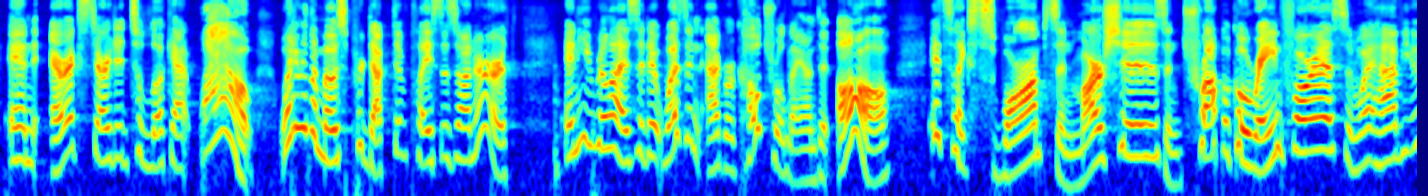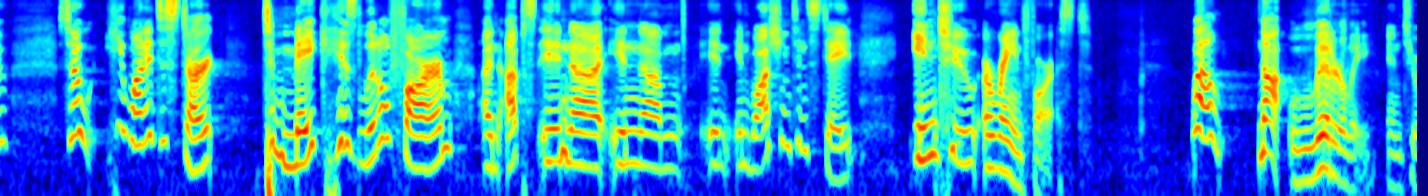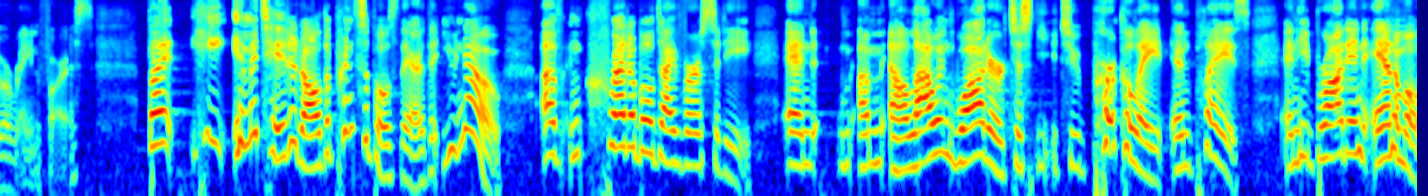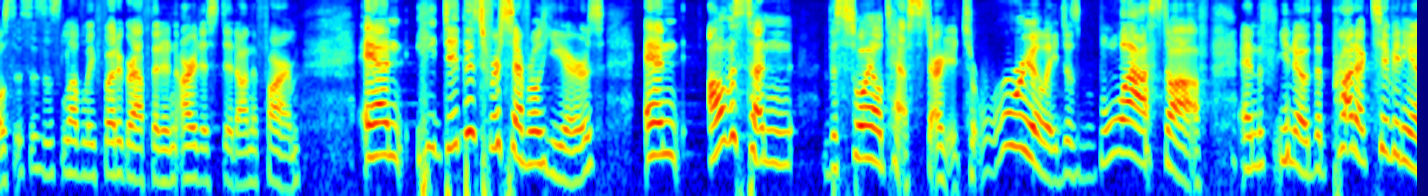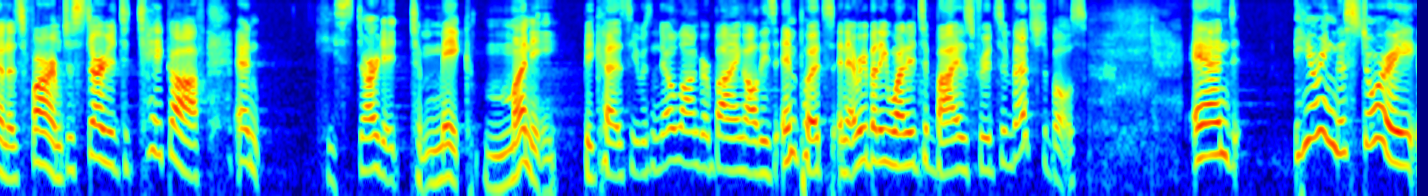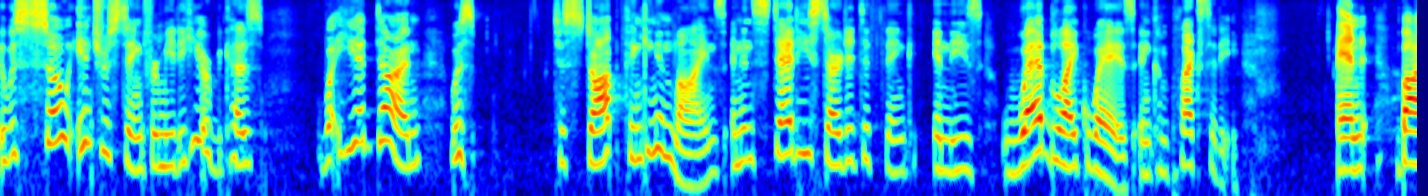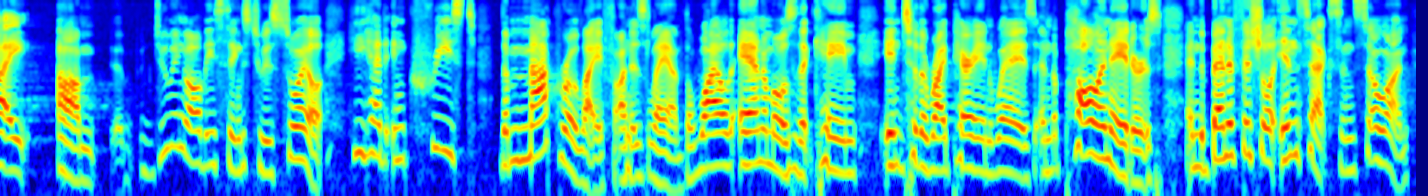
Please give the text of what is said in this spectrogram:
And Eric started to look at, wow, what are the most productive places on earth? And he realized that it wasn't agricultural land at all. It's like swamps and marshes and tropical rainforests and what have you. So he wanted to start to make his little farm an in, in, uh, in, um, in, in Washington state into a rainforest. Well, not literally into a rainforest, but he imitated all the principles there that you know of incredible diversity and um, allowing water to, to percolate in place. And he brought in animals. This is this lovely photograph that an artist did on the farm. And he did this for several years, and all of a sudden, the soil tests started to really just blast off. And the, you know the productivity on his farm just started to take off. And he started to make money because he was no longer buying all these inputs and everybody wanted to buy his fruits and vegetables. And hearing this story, it was so interesting for me to hear because what he had done was to stop thinking in lines, and instead he started to think in these web like ways, in complexity. And by um, doing all these things to his soil, he had increased the macro life on his land, the wild animals that came into the riparian ways, and the pollinators, and the beneficial insects, and so on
